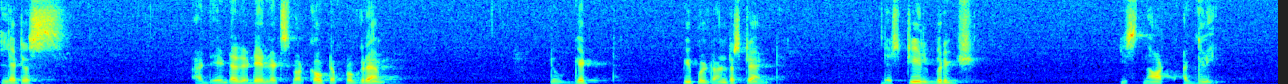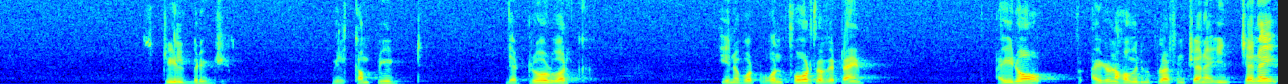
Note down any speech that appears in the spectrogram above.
Let us, at the end of the day, let us work out a program to get people to understand the steel bridge is not ugly. Steel bridge will complete that road work in about one fourth of the time. I know, I don't know how many people are from Chennai. In Chennai,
